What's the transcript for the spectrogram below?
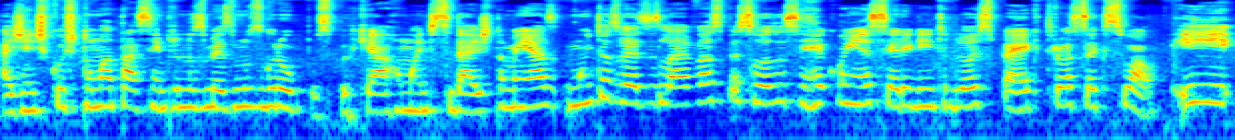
A gente costuma estar tá sempre nos mesmos grupos, porque a romanticidade também muitas vezes leva as pessoas a se reconhecerem dentro do espectro assexual. E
